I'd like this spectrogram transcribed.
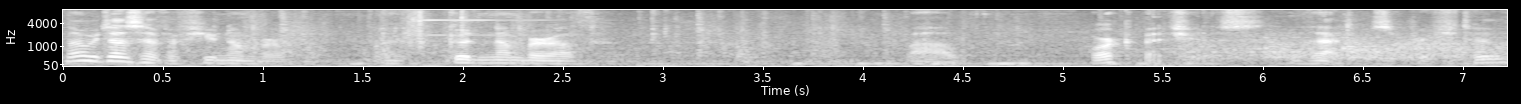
Though he does have a few number... A good number of... Uh, workbenches. That was appreciative.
